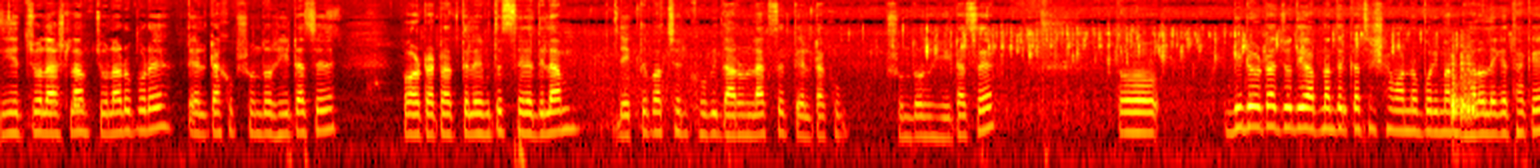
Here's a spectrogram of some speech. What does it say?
নিয়ে চলে আসলাম চুলার উপরে। তেলটা খুব সুন্দর হিট আছে। পরোটাটা তেলের ভিতর ছেড়ে দিলাম। দেখতে পাচ্ছেন খুবই দারুণ লাগছে, তেলটা খুব সুন্দর হিট আছে। তো ভিডিওটা যদি আপনাদের কাছে সামান্য পরিমাণ ভালো লেগে থাকে,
